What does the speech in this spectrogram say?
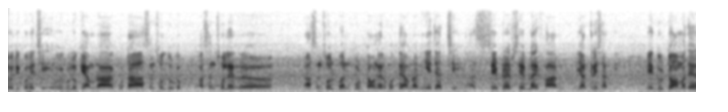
তৈরি করেছি। ওইগুলোকে আমরা গোটা আসানসোল দুর্গা, আসানসোলের আসানসোল, বার্নপুর টাউনের মধ্যে আমরা নিয়ে যাচ্ছি। সেভ ড্রাইভ সেভ লাইফ আর যাত্রী সাথী এই দুটো আমাদের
